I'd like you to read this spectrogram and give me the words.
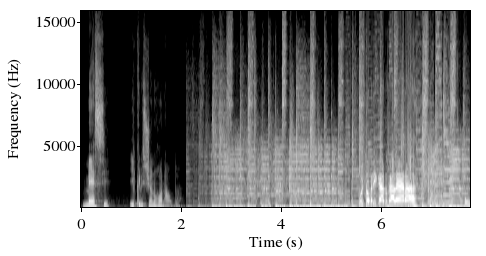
Messi e Cristiano Ronaldo. Muito obrigado, galera! Um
